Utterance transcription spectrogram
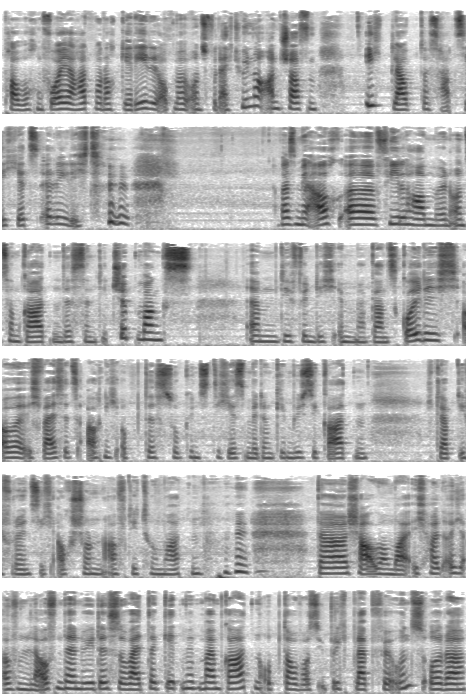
paar Wochen vorher hat man noch geredet, ob wir uns vielleicht Hühner anschaffen. Ich glaube, das hat sich jetzt erledigt. Was wir auch äh, viel haben in unserem Garten, das sind die Chipmunks. Ähm, die finde ich immer ganz goldig, aber ich weiß jetzt auch nicht, ob das so günstig ist mit dem Gemüsegarten. Ich glaube, die freuen sich auch schon auf die Tomaten. da schauen wir mal. Ich halte euch auf dem Laufenden, wie das so weitergeht mit meinem Garten, ob da was übrig bleibt für uns oder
